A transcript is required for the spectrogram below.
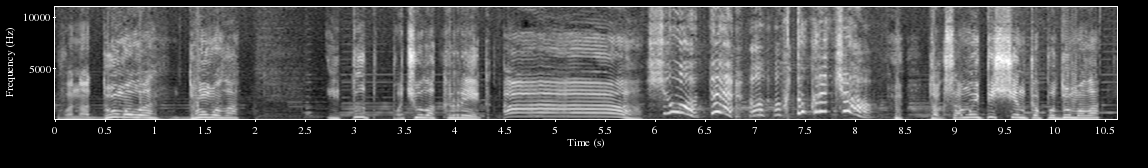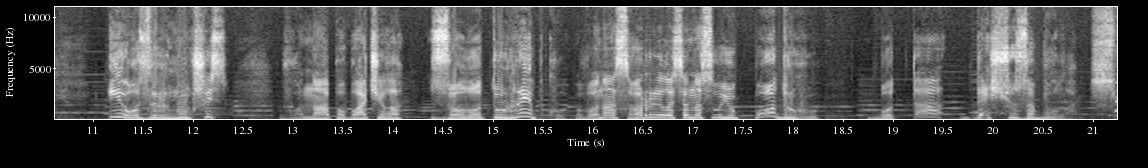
вона думала, думала, і тут почула крик. А! Що? Де? Хто кричав? Так само і піщинка подумала. І, озирнувшись, вона побачила золоту рибку. Вона сварилася на свою подругу, бо та дещо забула. Що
